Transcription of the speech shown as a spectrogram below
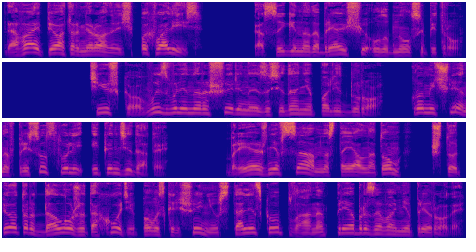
Давай, Петр Миронович, похвались. Косыгин одобряюще улыбнулся Петру. Тишкова вызвали на расширенное заседание Политбюро. Кроме членов присутствовали и кандидаты. Брежнев сам настоял на том, что Петр доложит о ходе по воскрешению сталинского плана преобразования природы.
